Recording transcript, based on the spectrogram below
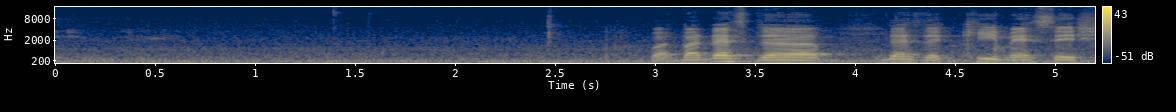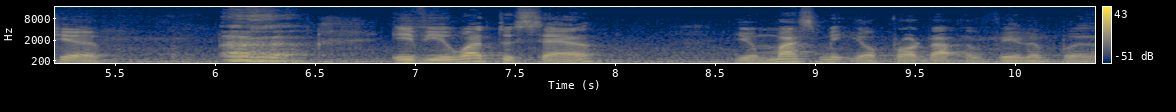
distribution. But but that's the that's the key message here. if you want to sell, you must make your product available.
